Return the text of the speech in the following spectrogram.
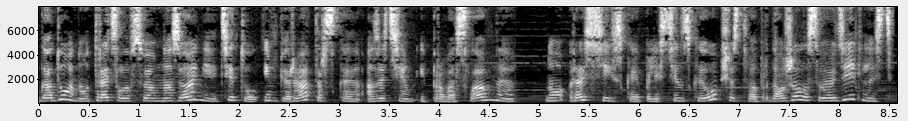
году оно утратило в своем названии титул «императорское», а затем и «православное», но российское палестинское общество продолжало свою деятельность,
